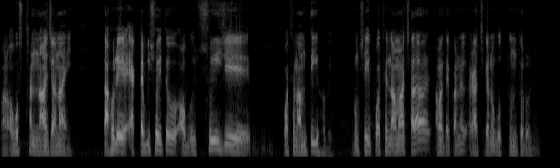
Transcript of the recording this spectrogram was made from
মানে অবস্থান না জানায়, তাহলে একটা বিষয় তো অবশ্যই যে পথে নামতেই হবে। এবং সেই পথে নামা ছাড়া আমাদের কারণে কাছে কেন গত্যন্তরও নেই।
